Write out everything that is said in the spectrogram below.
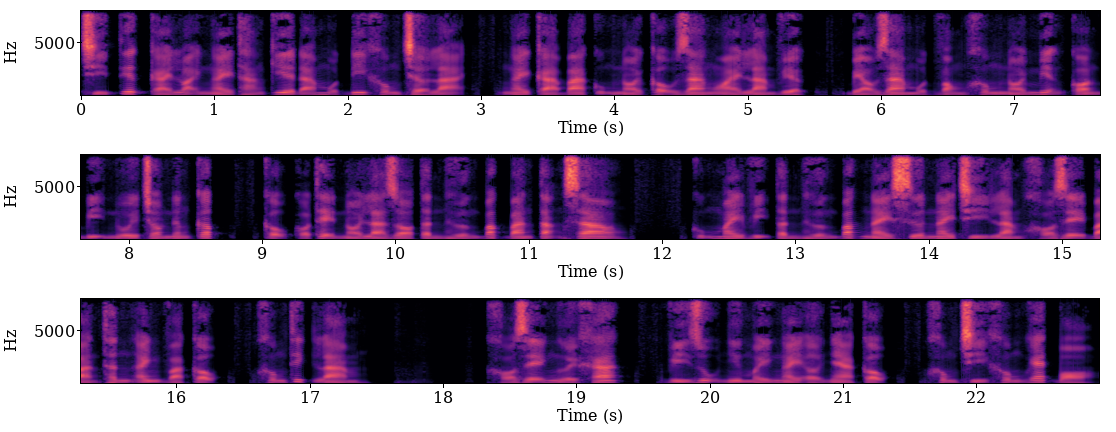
chỉ tiếc cái loại ngày tháng kia đã một đi không trở lại, ngay cả ba cũng nói cậu ra ngoài làm việc, béo ra một vòng không nói miệng còn bị nuôi cho nâng cấp, cậu có thể nói là do tần hướng Bắc ban tặng sao? Cũng may vị tần hướng Bắc này xưa nay chỉ làm khó dễ bản thân anh và cậu, không thích làm khó dễ người khác, ví dụ như mấy ngày ở nhà cậu, không chỉ không ghét bỏ,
